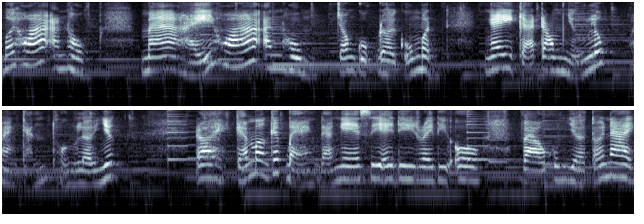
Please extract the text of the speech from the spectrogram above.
mới hóa anh hùng mà hãy hóa anh hùng trong cuộc đời của mình ngay cả trong những lúc hoàn cảnh thuận lợi nhất rồi, cảm ơn các bạn đã nghe CAD Radio vào khung giờ tối nay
